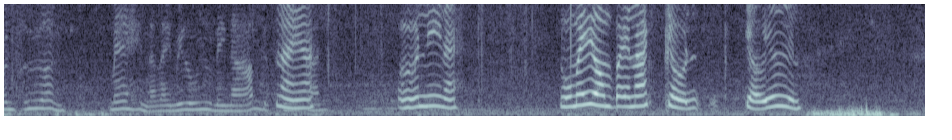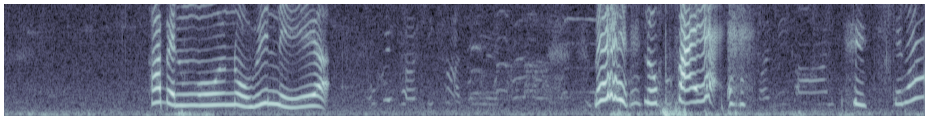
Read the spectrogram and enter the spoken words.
เพื่อนๆ แม่เห็นอะไรไม่รู้อยู่ในน้ำเดี๋ยวปไหนอะ กันเออ นี่นะหนูไม่ยอมไปนะเกี่ยวเกี่ยวยื่น ถ้าเป็นงูหนูวิ่งหนีอะโอ้ยเธอขี้ขาดจังเลยแม่หนูไปอะไปนี่ก่อนก็ได้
